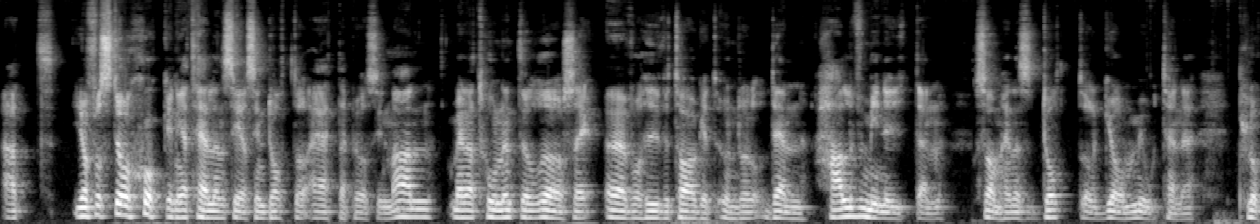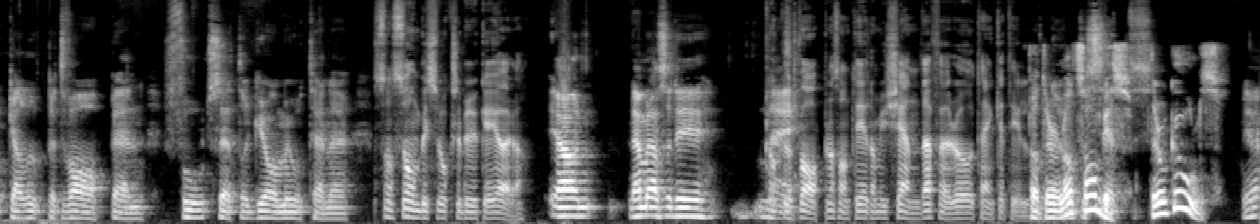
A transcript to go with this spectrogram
att jag förstår chocken i att Helen ser sin dotter äta på sin man. Men att hon inte rör sig överhuvudtaget under den halvminuten som hennes dotter går mot henne. Plockar upp ett vapen, fortsätter gå mot henne. Som zombies också brukar göra. Ja, nej men alltså det... Plocka Nej. upp vapen och sånt. Det är de ju kända för att tänka till. But they're not zombies. sett- They're ghouls. Ja,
